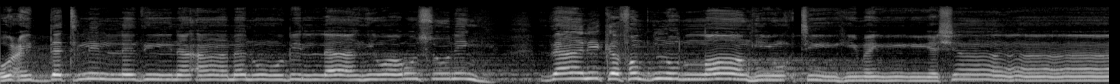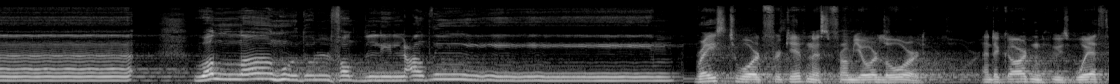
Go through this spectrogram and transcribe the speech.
أعدت للذين آمنوا بالله ورسله ذلك فضل الله يؤتيه من يشاء والله ذو الفضل العظيم Race toward forgiveness from your Lord and a garden whose width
